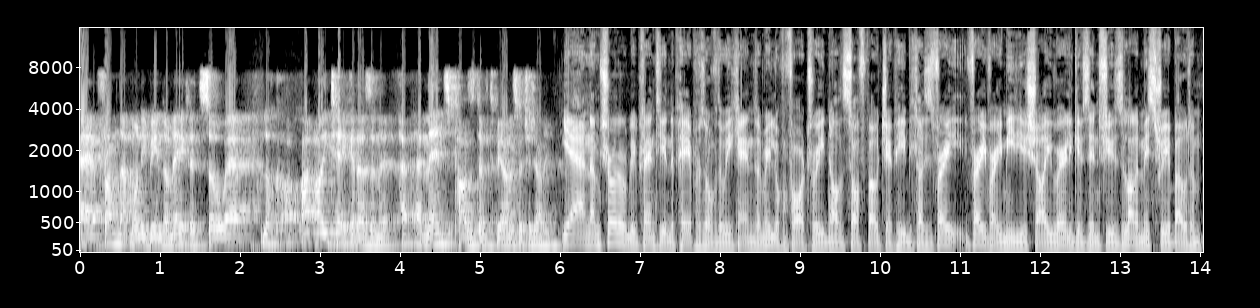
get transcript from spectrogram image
uh, from that money being donated. So, uh, look, I, I, take it as an a, immense positive, to be honest with you, Johnny. Yeah, and I'm sure there will be plenty in the papers over the weekend. I'm really looking forward to reading all the stuff about JP because he's very, very, very media shy. He rarely gives interviews. A lot of mystery about him,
